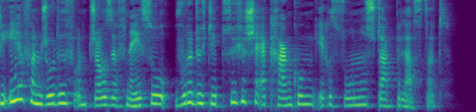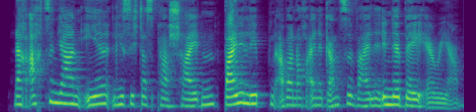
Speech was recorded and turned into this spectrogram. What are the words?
Die Ehe von Judith und Joseph Naso wurde durch die psychische Erkrankung ihres Sohnes stark belastet. Nach 18 Jahren Ehe ließ sich das Paar scheiden, beide lebten aber noch eine ganze Weile in der Bay Area.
